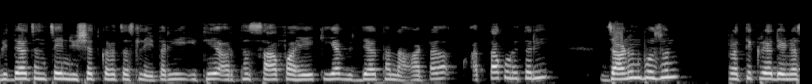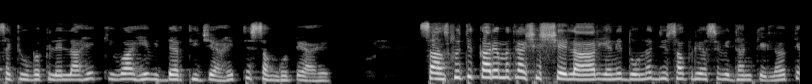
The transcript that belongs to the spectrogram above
विद्यार्थ्यांचे निषेध करत असले तरी इथे अर्थ साफ आहे की या विद्यार्थ्यांना आता आता कोणीतरी जाणून बुजून प्रतिक्रिया देण्यासाठी उभं केलेलं आहे. किंवा हे विद्यार्थी जे आहेत ते संगोटे आहेत. सांस्कृतिक कार्यमंत्री आशिष शेलार यांनी दोनच दिवसापूर्वी असं विधान केलं की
